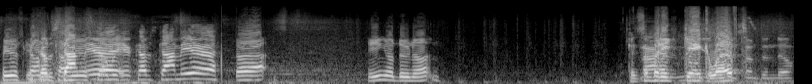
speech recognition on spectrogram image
Here's Here coming. comes Khaimera's Khaimera. coming. Here comes Khaimera. Alright. He ain't gonna do nothing. Can somebody Nah, gank left? Something though.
